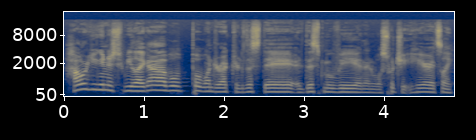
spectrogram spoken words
how are you gonna be like, ah, we'll put one director to this day, this movie, and then we'll switch it here? It's like.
